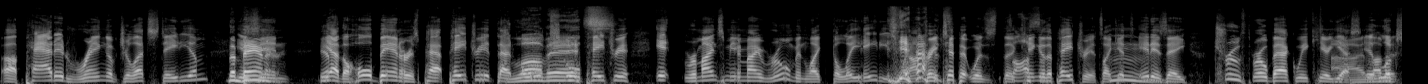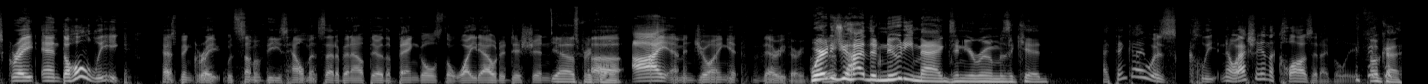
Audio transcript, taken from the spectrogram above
uh, padded ring of Gillette Stadium. The banner. In, Yep. Yeah, the whole banner is Pat Patriot, that Love old school Patriot. It reminds me of my room in like the late '80s when Andre Tippett was the awesome. king of the Patriots. Like mm. it, it is a true throwback week here. Yes, uh, it looks it. great, and the whole league has been great with some of these helmets that have been out there. The Bengals, the whiteout edition. Yeah, that's pretty cool. Uh, I am enjoying it very, very much. Where did you hide the nudie mags in your room as a kid? I think I was cle- no, actually in the closet, I believe. Okay.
